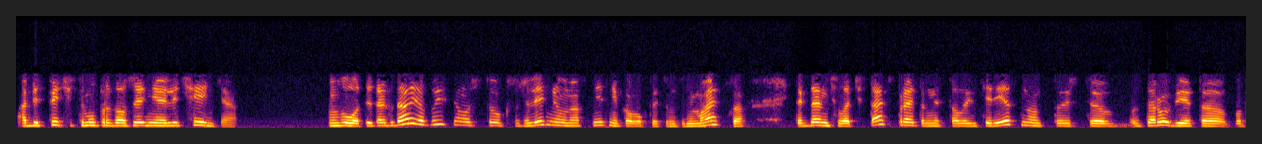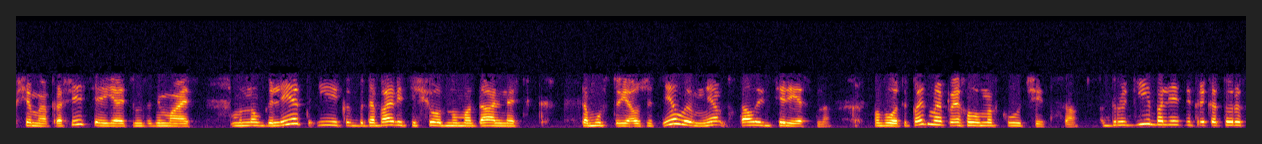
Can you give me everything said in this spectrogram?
обеспечить ему продолжение лечения. Вот. И тогда я выяснила, что, к сожалению, у нас нет никого, кто этим занимается. Тогда я начала читать про это, мне стало интересно. То есть э, здоровье – это вообще моя профессия, я этим занимаюсь много лет. И как бы добавить еще одну модальность к тому, что я уже делаю, мне стало интересно. Вот, и поэтому я поехала в Москву учиться. Другие болезни, при которых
